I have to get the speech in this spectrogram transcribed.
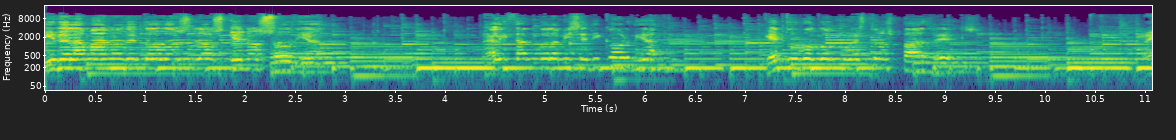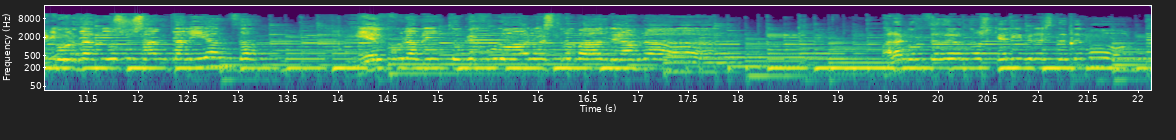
y de la mano de todos los que nos odian, realizando la misericordia que tuvo con nuestros padres, recordando su santa alianza y el juramento que juró a nuestro padre Abraham, para concedernos que libres de temor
